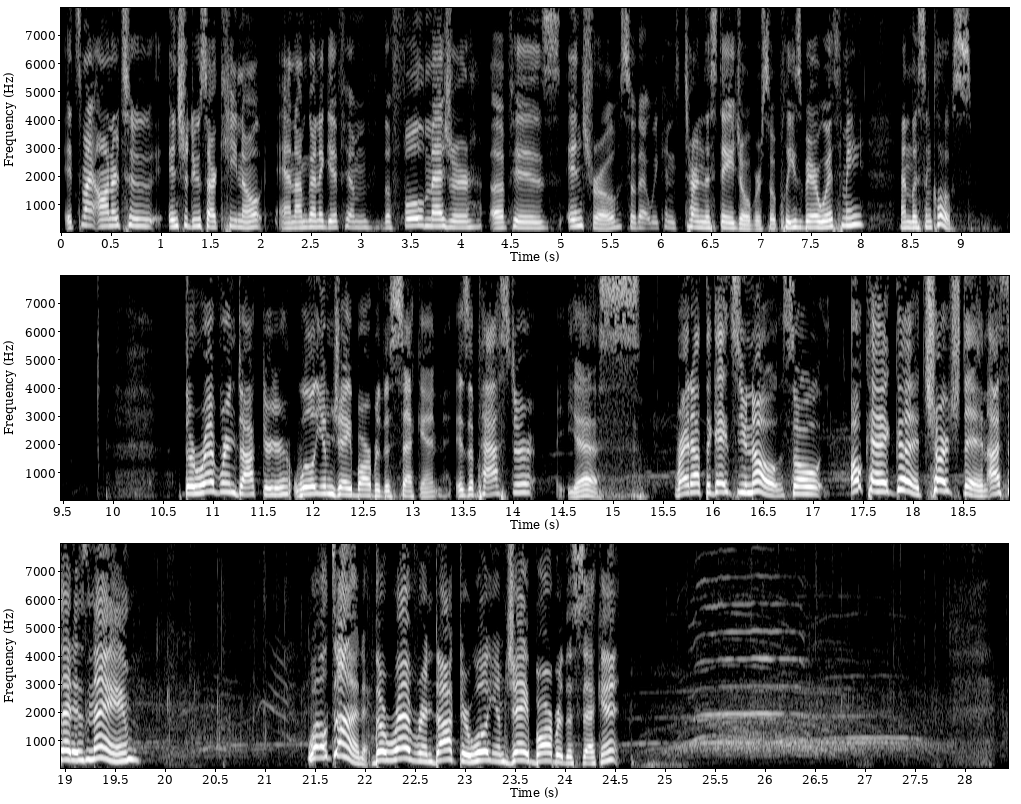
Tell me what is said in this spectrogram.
It's my honor to introduce our keynote, and I'm going to give him the full measure of his intro so that we can turn the stage over. So please bear with me and listen close. The Reverend Dr. William J. Barber II is a pastor. Yes. Right out the gates, you know. So, okay, good. Church then. I said his name. Well done. The Reverend Dr. William J. Barber II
